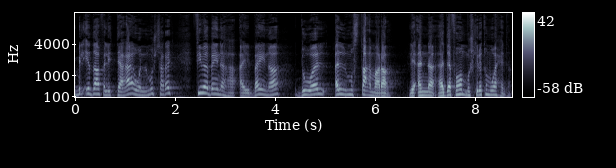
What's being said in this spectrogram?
بالإضافة للتعاون المشترك فيما بينها أي بين دول المستعمرة لأن هدفهم مشكلتهم واحدة.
